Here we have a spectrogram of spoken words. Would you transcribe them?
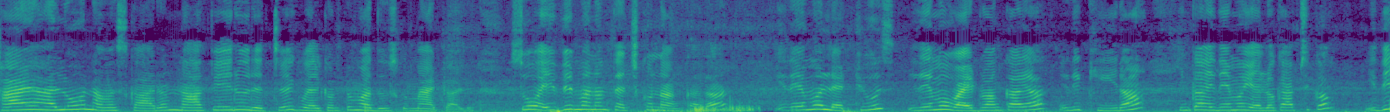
హాయ్ హలో నమస్కారం. నా పేరు Ritvik. Welcome to Madhu smart garden so ఇవి మనం తెచ్చుకున్నాం కదా. ఇదేమో లెట్యూస్ ఇదేమో వైట్ వంకాయ ఇది కీరా ఇంకా ఇదేమో ఎల్లో క్యాప్సికమ్ ఇది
